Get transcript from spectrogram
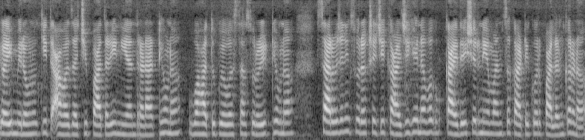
यावेळी मिरवणुकीत आवाजाची पातळी नियंत्रणात ठेवणं वाहतूक व्यवस्था सुरळीत ठेवणं सार्वजनिक सुरक्षेची काळजी घेणं व कायदेशीर नियमांचं काटेकोर पालन करणं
